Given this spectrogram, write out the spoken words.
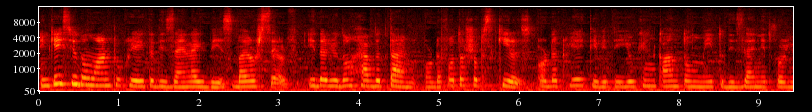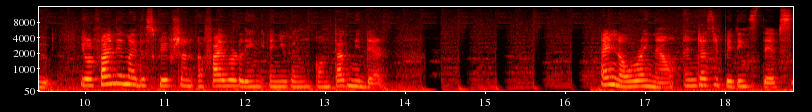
In case you don't want to create a design like this by yourself, either you don't have the time or the Photoshop skills or the creativity, you can count on me to design it for you. You will find in my description a Fiverr link and you can contact me there. I know right now I'm just repeating steps,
